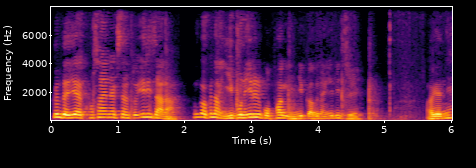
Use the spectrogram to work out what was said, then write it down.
근데 얘 코사인 x는 또 1이잖아. 그러니까 그냥 2분의 1 곱하기 2니까 그냥 1이지. 알겠니?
